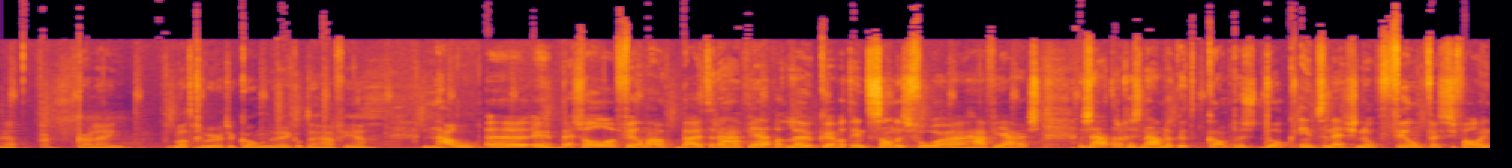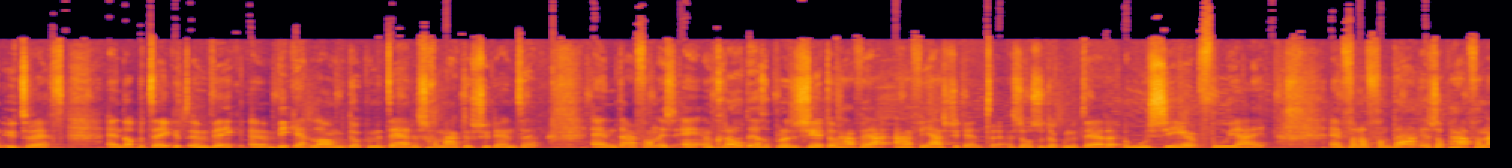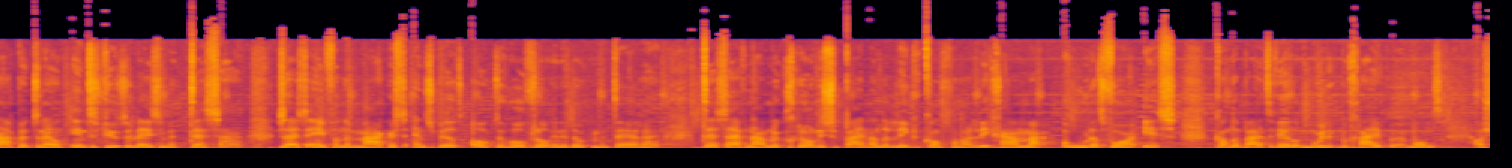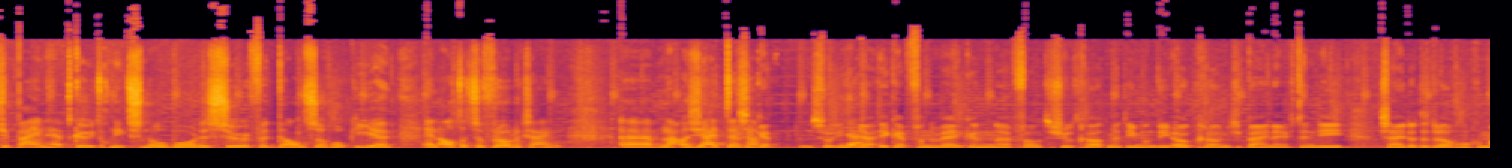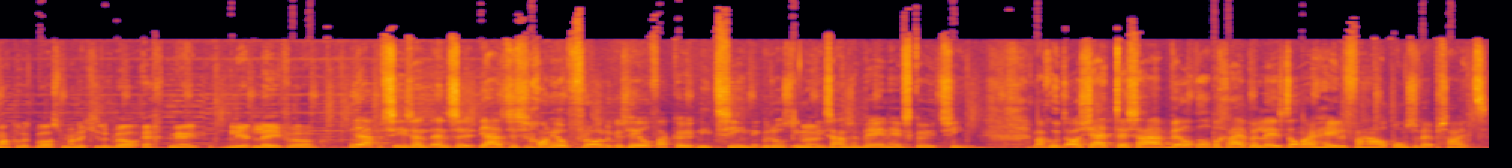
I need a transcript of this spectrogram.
Ja. Carlijn, wat gebeurt er komende week op de HVA? Nou, uh, best wel veel, maar ook buiten de HVA. Wat leuk, uh, wat interessant is voor uh. Zaterdag is namelijk het Campus Doc International Film Festival in Utrecht. En dat betekent een, week, een weekend lang documentaires gemaakt door studenten. En daarvan is een, een groot deel geproduceerd door HVA-studenten. HVA zoals de documentaire Hoezeer voel jij? En vanaf vandaag is op hvna.nl een interview te lezen met Tessa. Zij is een van de makers en speelt ook de hoofdrol in de documentaire. Tessa heeft namelijk chronische pijn aan de linkerkant van haar lichaam maar hoe dat voor haar is, kan de buitenwereld moeilijk begrijpen. Want als je pijn hebt, kun je toch niet snowboarden, surfen, dansen, hockeyen en altijd zo vrolijk zijn. Eh, nou, als jij Tessa... ik heb, sorry, Ja. ja. ik heb van de week een eh, fotoshoot gehad met iemand die ook chronische pijn heeft. En die zei dat het wel ongemakkelijk was, maar dat je er wel echt meer leert leven ook. Ja, precies. En, en ze, ja, ze is gewoon heel vrolijk, dus heel vaak kun je het niet zien. Ik bedoel, als iemand Nee. iets aan zijn been heeft, kun je het zien. Maar goed, als jij Tessa wel wil begrijpen, lees dan haar hele verhaal op onze website.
